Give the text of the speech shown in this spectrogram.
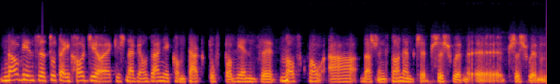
No więc, że tutaj chodzi o jakieś nawiązanie kontaktów pomiędzy Moskwą a Waszyngtonem, czy przyszłym, przyszłym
